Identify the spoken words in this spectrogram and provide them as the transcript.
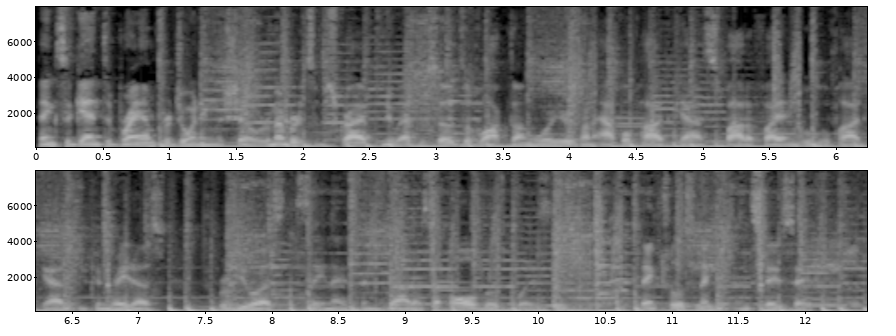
Thanks again to Bram for joining the show. Remember to subscribe to new episodes of Locked On Warriors on Apple Podcasts, Spotify, and Google Podcasts. You can rate us, review us, say nice things about us at all of those places. Thanks for listening and stay safe.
